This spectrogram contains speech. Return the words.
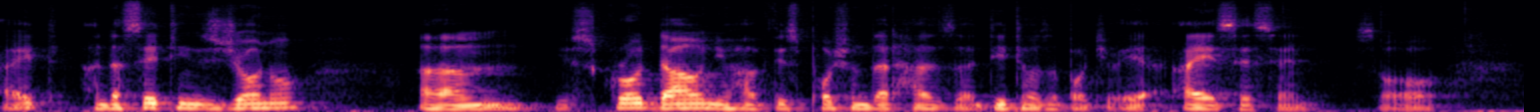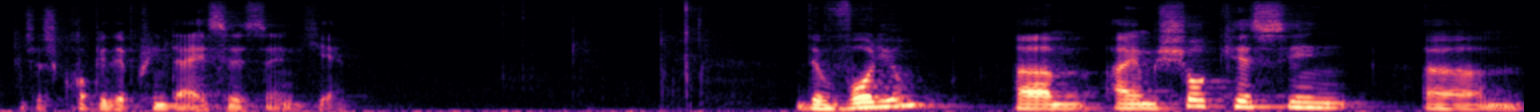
right? Under settings journal, um, you scroll down, you have this portion that has uh, details about your ISSN. So just copy the print ISSN here. The volume, um, I am showcasing um,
